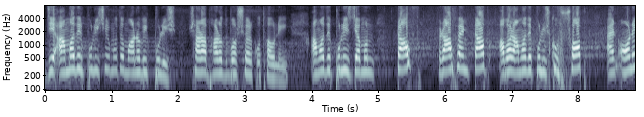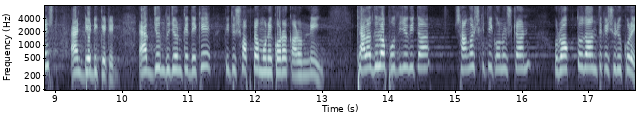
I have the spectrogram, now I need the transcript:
যে আমাদের পুলিশের মতো মানবিক পুলিশ সারা ভারতবর্ষ আর কোথাও নেই। আমাদের পুলিশ যেমন টাফ রাফ অ্যান্ড টাফ আবার আমাদের পুলিশ খুব soft and honest and dedicated একজন দুজনকে দেখে কিন্তু সবটা মনে করার কারণ নেই। খেলাধুলা প্রতিযোগিতা, সাংস্কৃতিক অনুষ্ঠান, রক্তদান থেকে শুরু করে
